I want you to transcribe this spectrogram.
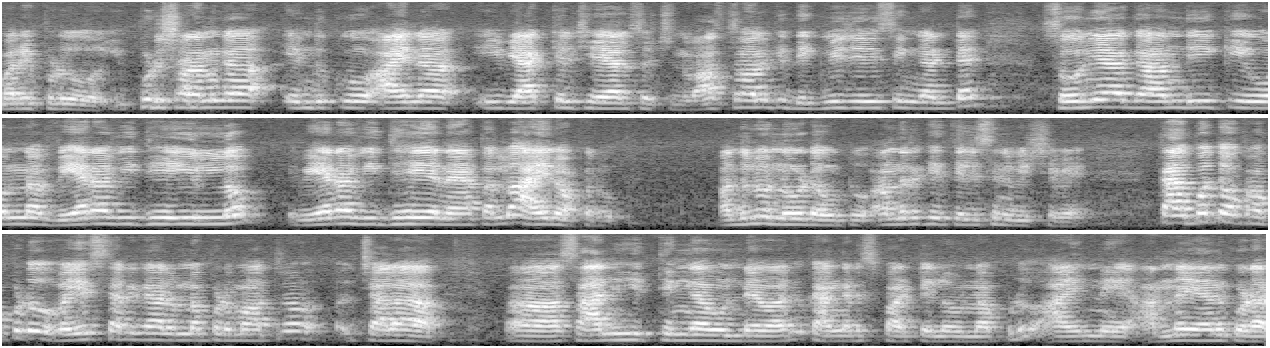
మరి ఇప్పుడు ఇప్పుడు సడన్గా ఎందుకు ఆయన ఈ వ్యాఖ్యలు చేయాల్సి వచ్చింది? వాస్తవానికి దిగ్విజయ్ సింగ్ అంటే సోనియా గాంధీకి ఉన్న వీర విధేయుల్లో వీర విధేయ నేతల్లో ఆయన ఒకరు. అందులో నో డౌట్. అందరికీ తెలిసిన విషయమే. కాకపోతే ఒకప్పుడు వైఎస్ఆర్ గారు ఉన్నప్పుడు మాత్రం చాలా సాన్నిహిత్యంగా ఉండేవారు. కాంగ్రెస్ పార్టీలో ఉన్నప్పుడు ఆయన్ని అన్నయ్య అని కూడా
